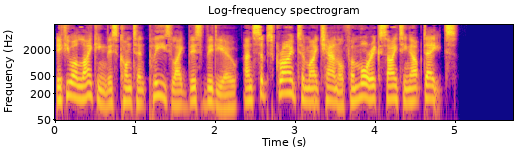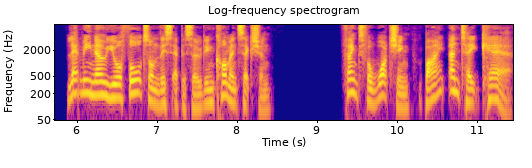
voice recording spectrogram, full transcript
If you are liking this content please like this video and subscribe to my channel for more exciting updates. Let me know your thoughts on this episode in comment section. Thanks for watching, bye and take care.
